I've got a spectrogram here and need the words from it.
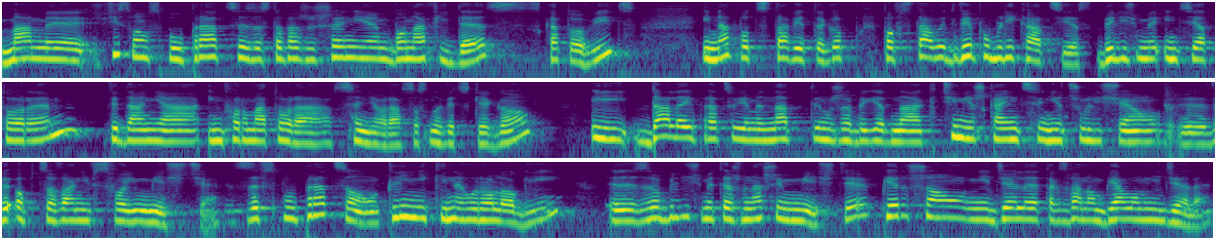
mamy ścisłą współpracę ze Stowarzyszeniem Bonafides z Katowic i na podstawie tego powstały dwie publikacje. Byliśmy inicjatorem wydania informatora seniora sosnowieckiego i dalej pracujemy nad tym, żeby jednak ci mieszkańcy nie czuli się y, wyobcowani w swoim mieście. Ze współpracą Kliniki Neurologii y, zrobiliśmy też w naszym mieście pierwszą niedzielę, tak zwaną Białą Niedzielę.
